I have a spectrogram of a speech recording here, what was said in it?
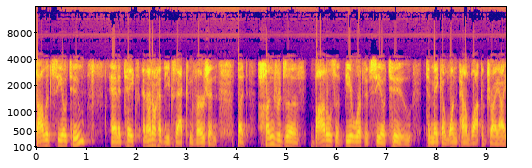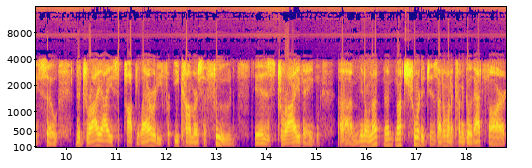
solid CO2, and it takes and I don't have the exact conversion, but hundreds of bottles of beer worth of CO2 to make a one pound block of dry ice. So the dry ice popularity for e-commerce of food is driving um, you know, not, not shortages. I don't want to kind of go that far,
